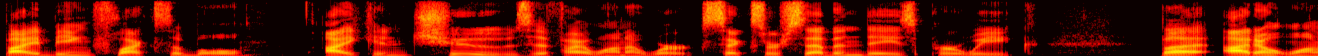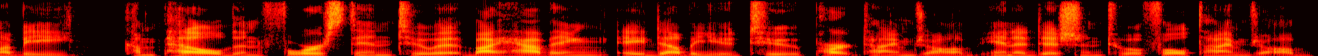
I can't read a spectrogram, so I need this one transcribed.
by being flexible, I can choose if I want to work six or seven days per week, but I don't want to be compelled and forced into it by having a W-2 part-time job in addition to a full-time job.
